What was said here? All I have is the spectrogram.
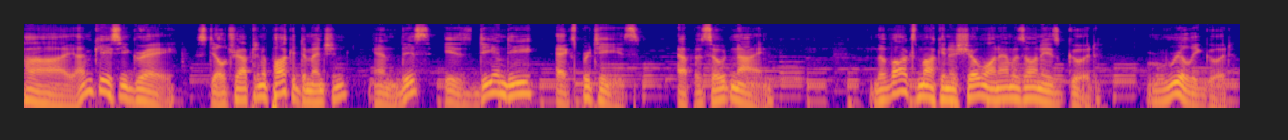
Hi, I'm Casey Gray, still trapped in a pocket dimension, and this is D&D Expertise, Episode 9. The Vox Machina show on Amazon is good. Really good.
